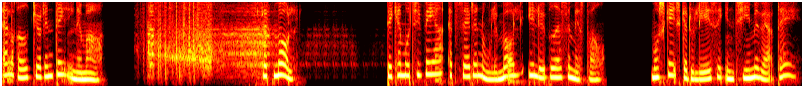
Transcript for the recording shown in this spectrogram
allerede gjort en del nemmere. Sæt mål. Det kan motivere at sætte nogle mål i løbet af semestret. Måske skal du læse en time hver dag,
